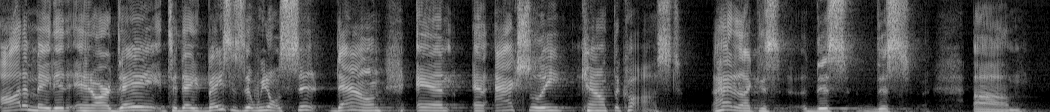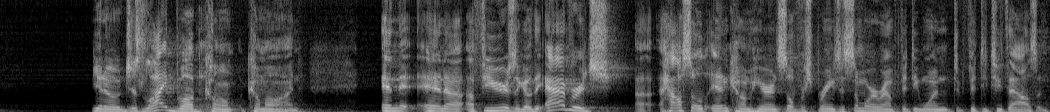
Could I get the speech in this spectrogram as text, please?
automated in our day to day basis that we don't sit down and, and actually count the cost. I had like this, this, this, um, you know, just light bulb come, come on. And, and uh, a few years ago, the average uh, household income here in Sulphur Springs is somewhere around 51 to 52,000.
